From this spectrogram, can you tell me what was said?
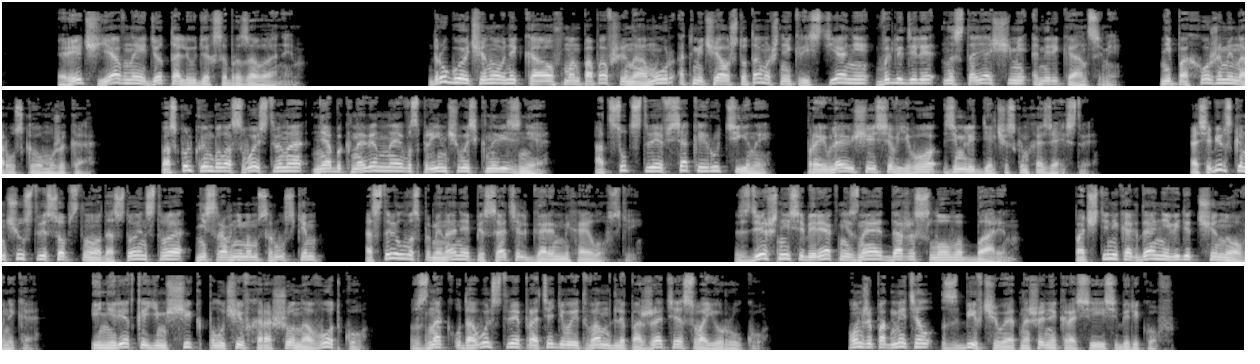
Речь явно идет о людях с образованием. Другой чиновник Кауфман, попавший на Амур, отмечал, что тамошние крестьяне выглядели настоящими американцами, не похожими на русского мужика. Поскольку им была свойственна необыкновенная восприимчивость к новизне, отсутствие всякой рутины, проявляющейся в его земледельческом хозяйстве. О сибирском чувстве собственного достоинства, несравнимом с русским, оставил воспоминания писатель Гарин Михайловский. Здешний сибиряк не знает даже слова «барин». Почти никогда не видит чиновника. И нередко ямщик, получив хорошо на водку, в знак удовольствия протягивает вам для пожатия свою руку. Он же подметил сбивчивое отношение к России сибиряков.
